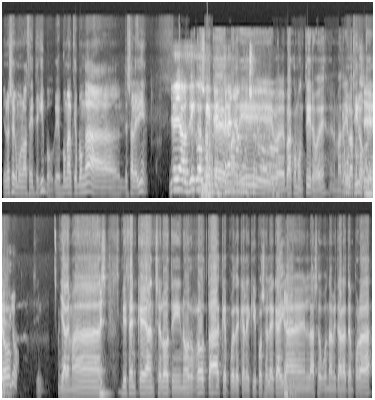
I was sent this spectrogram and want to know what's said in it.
Yo no sé cómo lo hace este equipo. Que ponga el que ponga, le sale bien. Yo ya os digo que me extraña Madrid mucho. va como un tiro, ¿eh? El Madrid Un va tiro, como un tiro. Y además dicen que Ancelotti no rota, que puede que el equipo se le caiga en la segunda mitad de la temporada,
